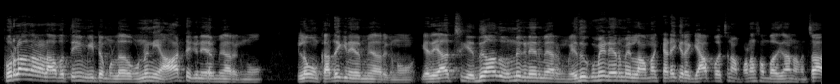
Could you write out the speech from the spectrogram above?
பொருளாதார லாபத்தையும் மீட்ட முடியல. ஒன்று நீ ஆட்டுக்கு நேர்மையாக இருக்கணும். இல்லை உன் கதைக்கு நேர்மையாக இருக்கணும். எதையாச்சும் எதாவது ஒன்றுக்கு நேர்மையாக இருக்கணும். எதுக்குமே நேர்மை இல்லாமல் கிடைக்கிற கேப் வச்சு நான் பணம் சம்பாதிக்கலாம்னு நினைச்சா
